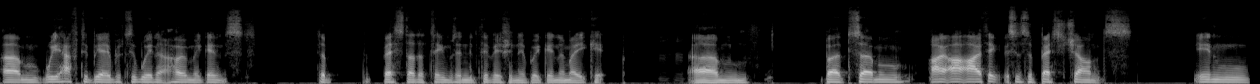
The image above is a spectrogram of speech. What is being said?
um, we have to be able to win at home against the, the best other teams in the division if we're going to make it. Um, but um, I, I, think this is the best chance in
